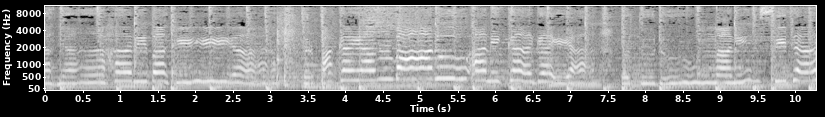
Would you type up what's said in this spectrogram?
indahnya hari bahagia. Berpakaian baru aneka gaya. Bertudung manis sidang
